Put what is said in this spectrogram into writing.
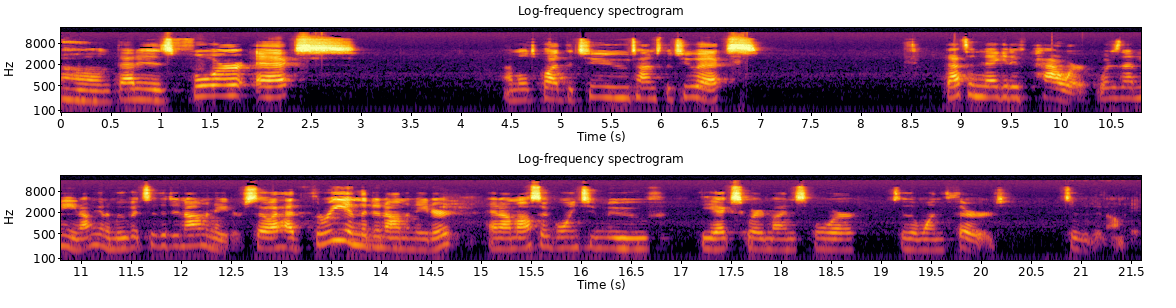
Um, that is 4x. I multiplied the 2 times the 2x. That's a negative power. What does that mean? I'm going to move it to the denominator. So I had 3 in the denominator, and I'm also going to move the x squared minus 4 to the 1 third to the denominator.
